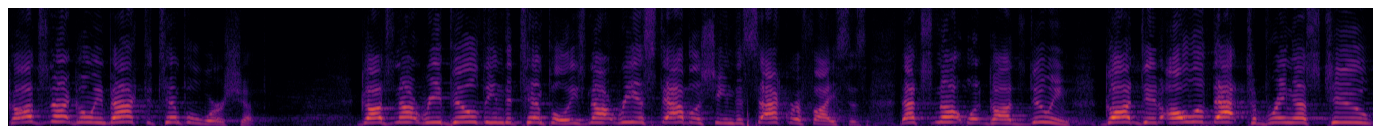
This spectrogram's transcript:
God's not going back to temple worship. God's not rebuilding the temple. He's not reestablishing the sacrifices. That's not what God's doing. God did all of that to bring us to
